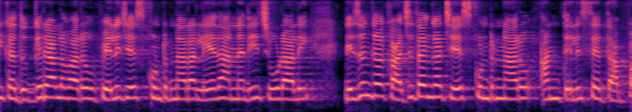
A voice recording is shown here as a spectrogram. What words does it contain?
ఇక దుగ్గిరాల వారు పెళ్ళి చేసుకుంటున్నారా లేదా అన్నది చూడాలి. నిజంగా ఖచ్చితంగా చేసుకుంటున్నారు అని తెలిస్తే తప్ప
